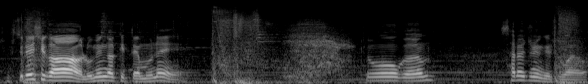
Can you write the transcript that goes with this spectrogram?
지금 쓰레쉬가 로밍 같기 때문에 조금 사려주는 게 좋아요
